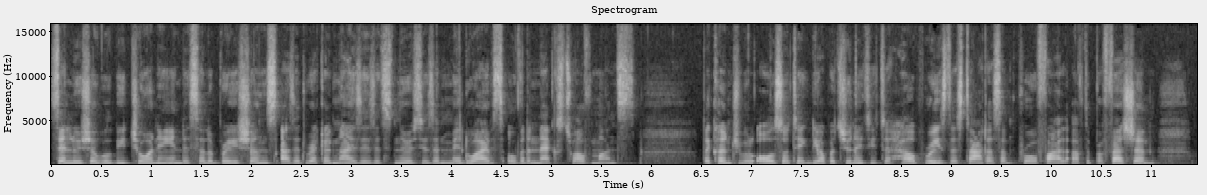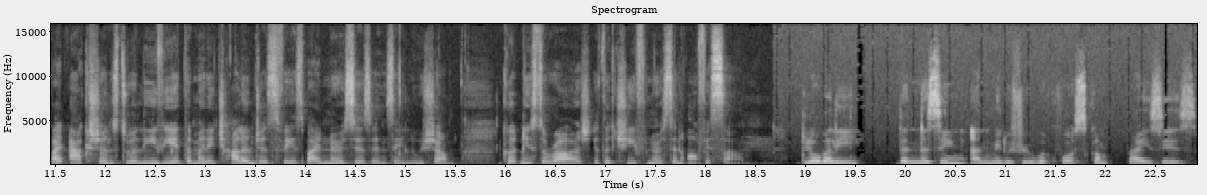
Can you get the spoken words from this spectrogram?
St. Lucia will be joining in the celebrations as it recognizes its nurses and midwives over the next 12 months. The country will also take the opportunity to help raise the status and profile of the profession by actions to alleviate the many challenges faced by nurses in St. Lucia. Courtney Storage is the Chief Nursing Officer. Globally, the nursing and midwifery workforce comprises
